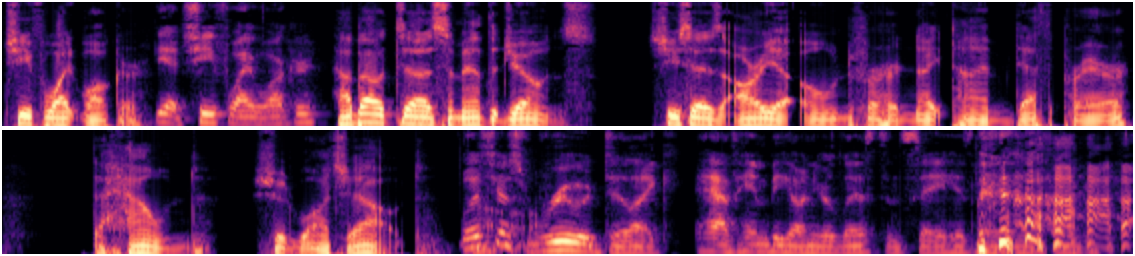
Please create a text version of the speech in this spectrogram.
Chief White Walker. Yeah, Chief White Walker. How about uh, Samantha Jones? She says Arya owned for her nighttime death prayer. The Hound should watch out. Well, it's just rude to like have him be on your list and say his name. That's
